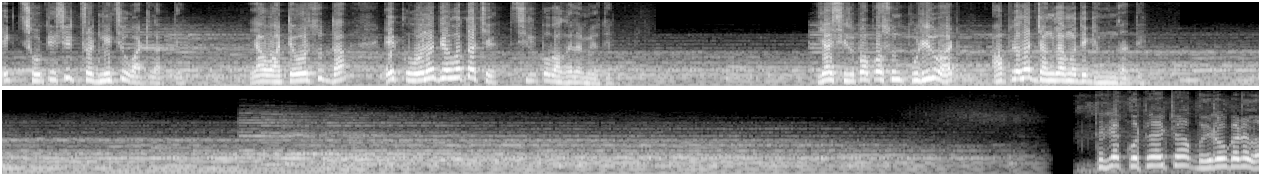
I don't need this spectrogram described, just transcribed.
एक छोटीशी चढणीची वाट लागते. या वाटेवर सुद्धा एक वनदेवताचे शिल्प बघायला मिळते. या शिल्पापासून पुढील वाट आपल्याला जंगलामध्ये घेऊन जाते. तर या कोथळ्याच्या भैरवगडाला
